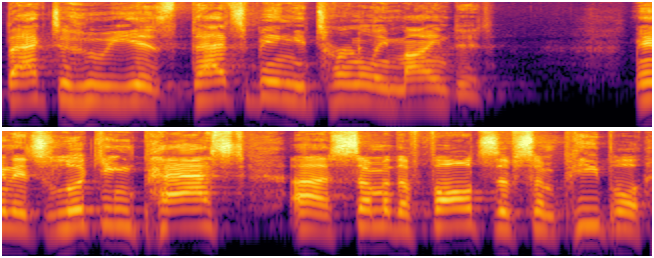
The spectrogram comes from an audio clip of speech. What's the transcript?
back to who he is. That's being eternally minded. Man, it's looking past uh, some of the faults of some people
